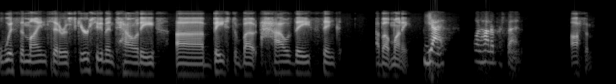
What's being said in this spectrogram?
with the mindset or a scarcity mentality uh, based about how they think about money? Yes, one hundred percent. Awesome.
